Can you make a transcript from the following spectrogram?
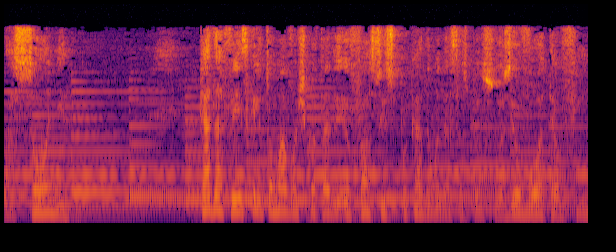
da Sônia. Cada vez que ele tomava uma chicotada, eu faço isso por cada uma dessas pessoas, eu vou até o fim.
